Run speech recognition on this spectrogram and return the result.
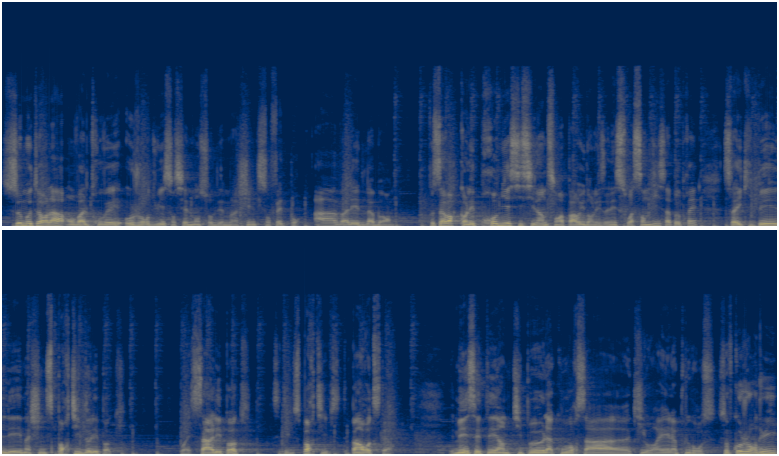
Ce moteur-là, on va le trouver aujourd'hui essentiellement sur des machines qui sont faites pour avaler de la borne. Il faut savoir que quand les premiers 6 cylindres sont apparus dans les années 70 à peu près, ça équipait les machines sportives de l'époque. Ouais, ça à l'époque, c'était une sportive, c'était pas un roadster. Mais c'était un petit peu la course à euh, qui aurait la plus grosse. Sauf qu'aujourd'hui,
